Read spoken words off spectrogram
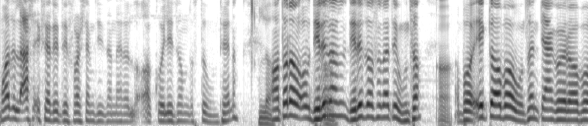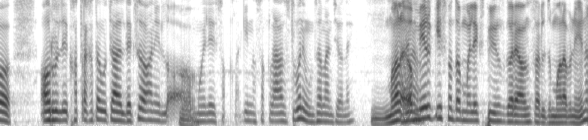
म चाहिँ लास्ट एक्साइटेड थिएँ। फर्स्ट टाइम जाँदाखेरि ल कहिले जाउँ जस्तो हुन्थ्यो होइन तर धेरैजना धेरै जसोलाई चाहिँ हुन्छ। अब एक त अब हुन्छ नि त्यहाँ गएर अब अरूले खतरा खतरा उचाल देख्छ अनि ल मैले सक्ला कि नसक्ला जस्तो पनि हुन्छ मान्छेहरूलाई। मलाई मेरो केसमा त मैले एक्सपिरियन्स गरे अनुसारले चाहिँ मलाई पनि होइन?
